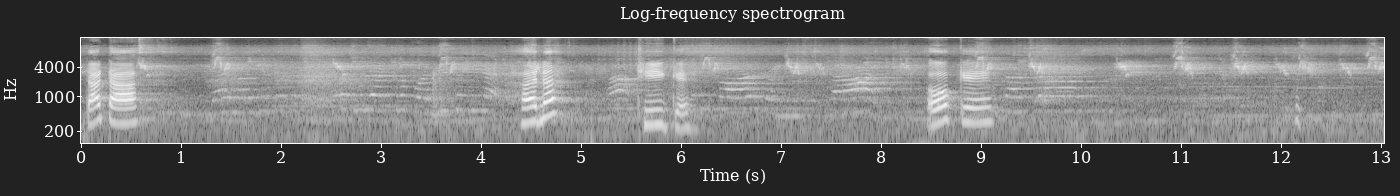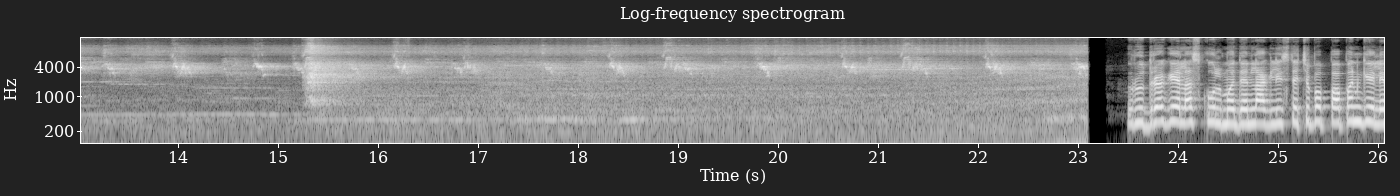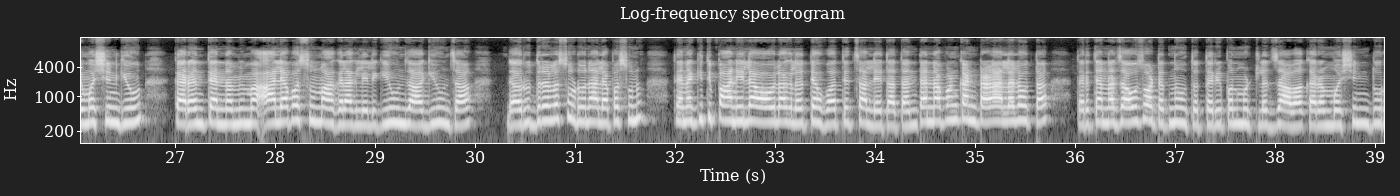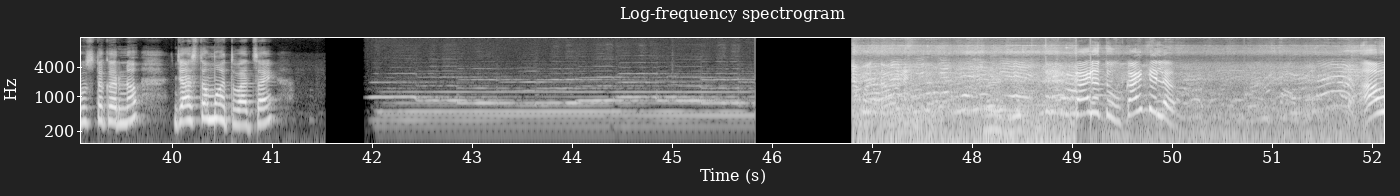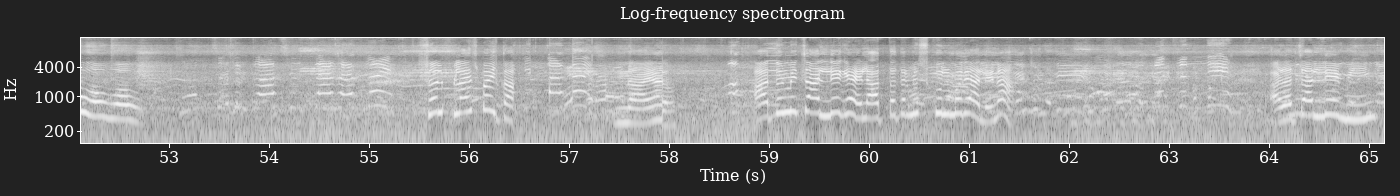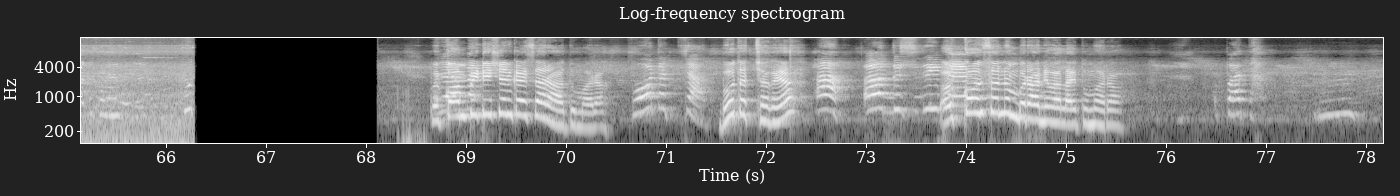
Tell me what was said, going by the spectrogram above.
Tata. है ना? ठीक है. ओके. रुद्र गेला स्कूलमध्ये लागलीच त्याचे पप्पा पण गेले मशीन घेऊन. कारण त्यांना मी आल्यापासून मागं लागलेले घेऊन जा घेऊन जा. रुद्राला सोडून आल्यापासून त्यांना किती पाणी लावावं लागलं तेव्हा ते चालले येतात आणि त्यांना पण कंटाळा आलेला होता तर त्यांना जाऊच वाटत नव्हतं. तरी पण म्हटलं जावा कारण मशीन दुरुस्त करणं जास्त महत्त्वाचं आहे. काय तू? काय केलं? आऊ आऊ आऊ. चल प्लास पाहिजे का. नाही अजून मी चालली घ्यायला. आता तर मी स्कूलमध्ये आले ना. आता चालली आहे मी. पर कंपटीशन कैसा रहा तुम्हारा? बहुत अच्छा. बहुत अच्छा गया? हाँ और और कौन सा नंबर आने वाला है तुम्हारा? पता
